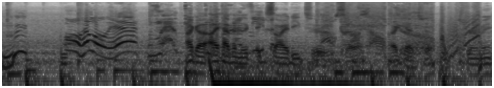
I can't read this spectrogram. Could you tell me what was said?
Hmm? Oh, hello there. I got I have an anxiety too, so I get you. Screw me.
